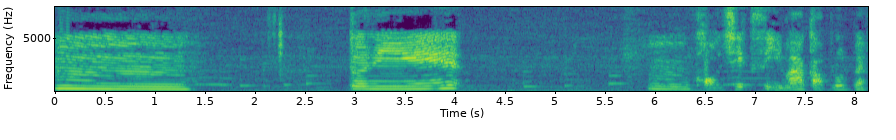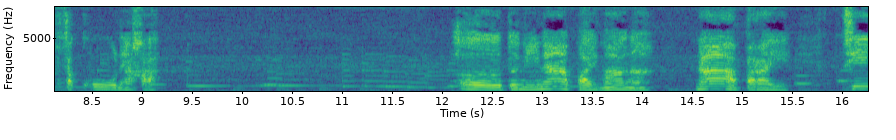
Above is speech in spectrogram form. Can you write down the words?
อืม ตัวนี้ อืม ขอเช็คสีมากกับรถแบบสักคู่นะคะ เออตัวนี้หน้าไปมากนะ หน้าไปที่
